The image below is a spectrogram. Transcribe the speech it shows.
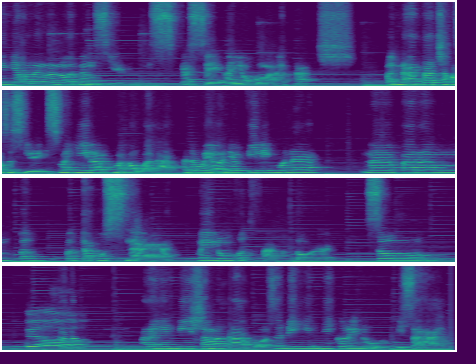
hindi ako nanonood ng series kasi ayoko ma-attach. Pag na-attach ako sa series, mahirap makawala. Alam mo yon yung feeling mo na na parang pag pagtapos na, may lungkot factor. So, Yeah. para, para hindi siya matapos, hindi hindi ko rin uumpisahan.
